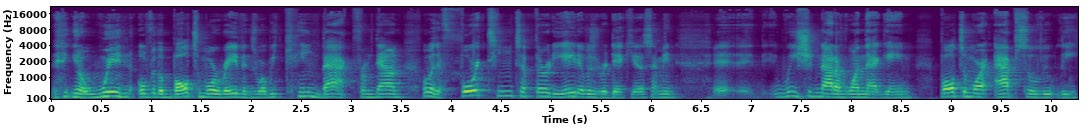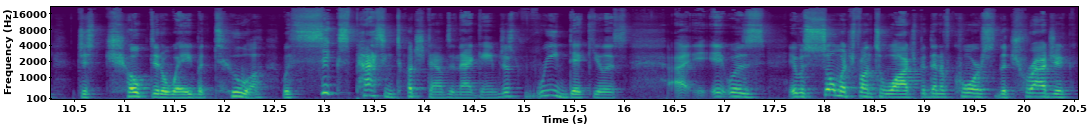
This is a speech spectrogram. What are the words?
you know win over the Baltimore Ravens where we came back from down what was it 14 to 38 it was ridiculous. I mean it, we should not have won that game. Baltimore absolutely just choked it away. But Tua with six passing touchdowns in that game just ridiculous. Uh, it was it was so much fun to watch. But then of course the tragic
